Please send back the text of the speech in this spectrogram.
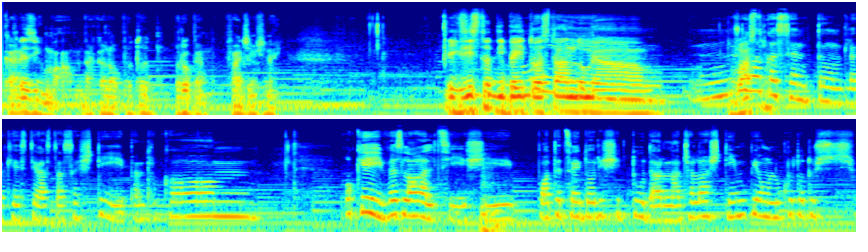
care zic, mamă, dacă l-au putut, rupem, facem și noi. Există debate-ul ăsta în lumea Nu știu voastră? dacă se întâmplă chestia asta, să știi, pentru că ok, vezi la alții și mm. poate ți-ai dori și tu, dar în același timp e un lucru totuși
